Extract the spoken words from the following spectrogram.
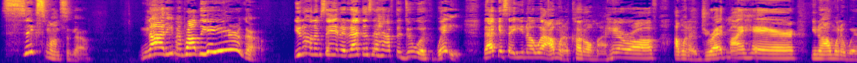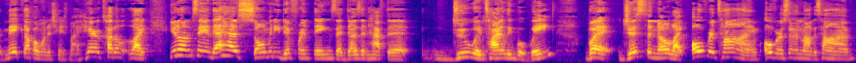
six months ago. Not even probably a year ago. You know what I'm saying? And that doesn't have to do with weight. That can say, you know what, I want to cut all my hair off. I want to dread my hair. You know, I want to wear makeup. I want to change my hair cut. Like, you know what I'm saying? That has so many different things that doesn't have to do entirely with weight. But just to know, like, over time, over a certain amount of time,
